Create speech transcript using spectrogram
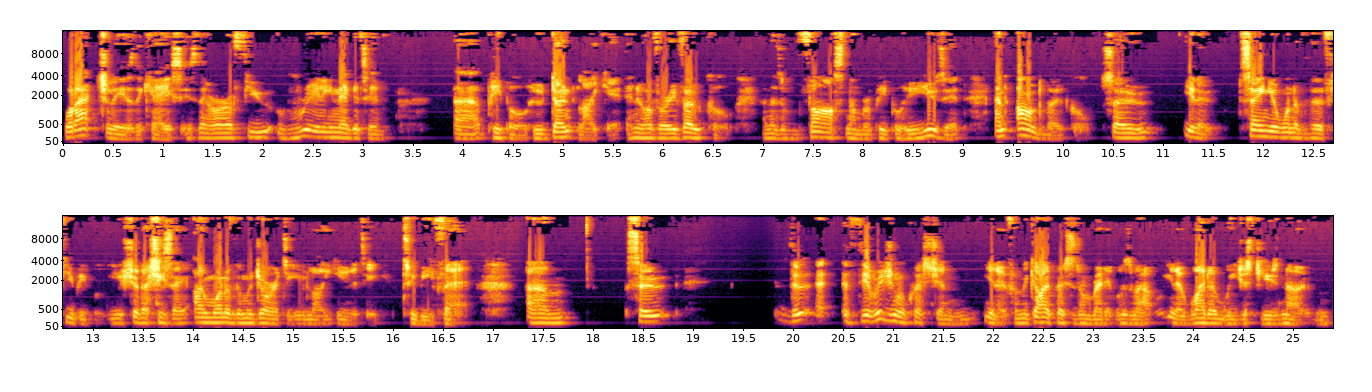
What actually is the case is there are a few really negative uh, people who don't like it and who are very vocal, and there's a vast number of people who use it and aren't vocal. So you know, saying you're one of the few people, you should actually say I'm one of the majority who like Unity. To be fair, um, so the uh, the original question, you know, from the guy posted on Reddit was about, you know, why don't we just use GNOME?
